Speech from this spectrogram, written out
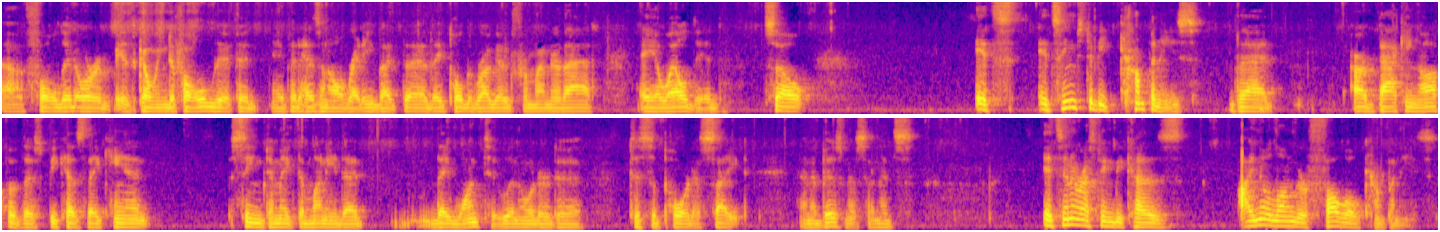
uh, folded or is going to fold if it if it hasn't already, but uh, they pulled the rug out from under that. AOL did. So it's it seems to be companies that are backing off of this because they can't seem to make the money that they want to in order to to support a site and a business and it's it's interesting because I no longer follow companies.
